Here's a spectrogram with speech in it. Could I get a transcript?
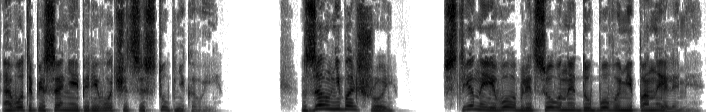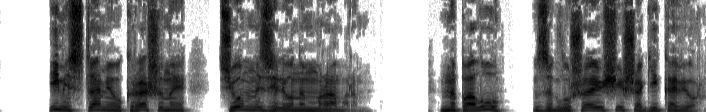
А вот описание переводчицы Ступниковой. Зал небольшой, стены его облицованы дубовыми панелями, и местами украшены темно-зеленым мрамором. На полу заглушающий шаги ковер.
